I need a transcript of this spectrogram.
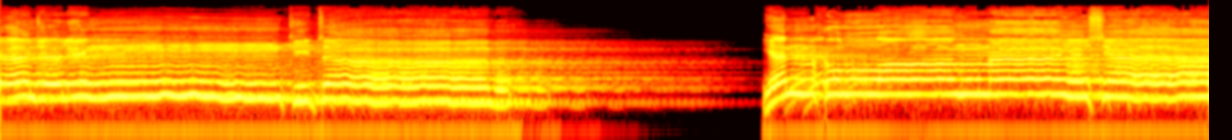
أجل كتاب. يمحو الله ما يشاء.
